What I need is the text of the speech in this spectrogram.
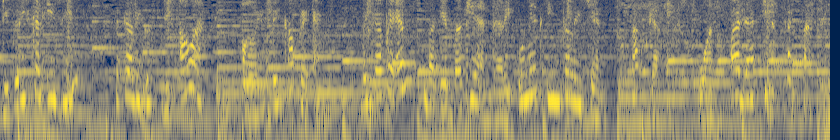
diberikan izin sekaligus diawasi oleh BKPM. BKPM sebagai bagian dari unit intelijen Satgas Waspada Investasi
